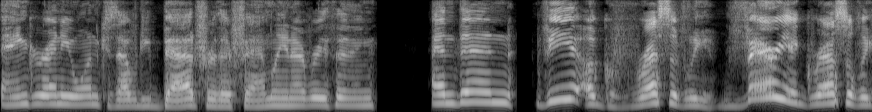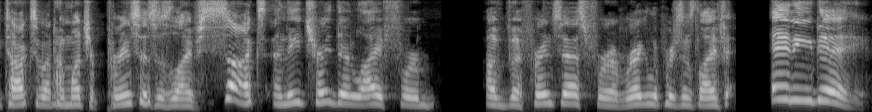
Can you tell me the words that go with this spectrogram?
anger anyone because that would be bad for their family and everything. And then V aggressively, very aggressively talks about how much a princess's life sucks, and they trade their life for of a princess for a regular person's life any day.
